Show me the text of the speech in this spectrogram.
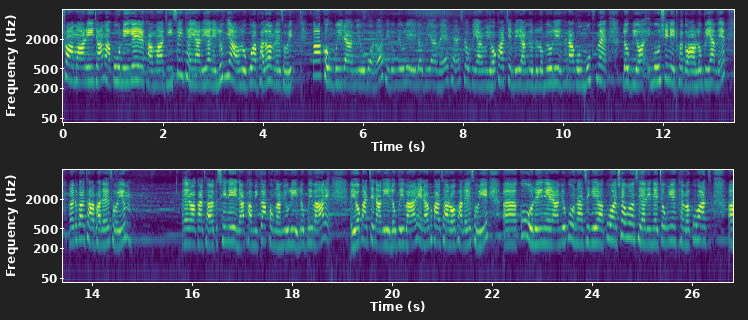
trauma တွေကြားမှာကိုနေခဲ့တဲ့အခါမှာဒီစိတ်ထန်ရတွေကနေလွတ်မြောက်အောင်လို့ကိုကဘာလုပ်ရမလဲဆိုရင်ကားခုံပေးတာမျိုးပေါ့နော်ဒီလိုမျိုးလေးလုပ်ပေးရမယ် dance လုပ်ပေးရမယ်ယောဂကျင့်ပေးတာမျိုးဒီလိုမျိုးလေးခန္ဓာကိုယ် movement လုပ်ပြီးတော့ emotion တွေထွက်သွားအောင်လုပ်ပေးရမယ်နောက်တစ်ခါကျဘာလဲဆိုရင် အဲ့တော့အခါကျတော့တချင်းလေးနားထောင်ပြီးကခုံတာမျိုးလေးလုပ်ပေးပါတဲ့ယောဂကျင့်တာလေးလုပ်ပေးပါတဲ့နောက်တစ်ခါကျတော့ဗာလဲဆိုရင်အာကိုယ်ကိုလိန်နေတာမျိုးကိုယ်နာကျင်ကြတာကိုကချက်ဝတ်ဆရာတွေနဲ့ကြုံရခံမှာကိုကအာ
